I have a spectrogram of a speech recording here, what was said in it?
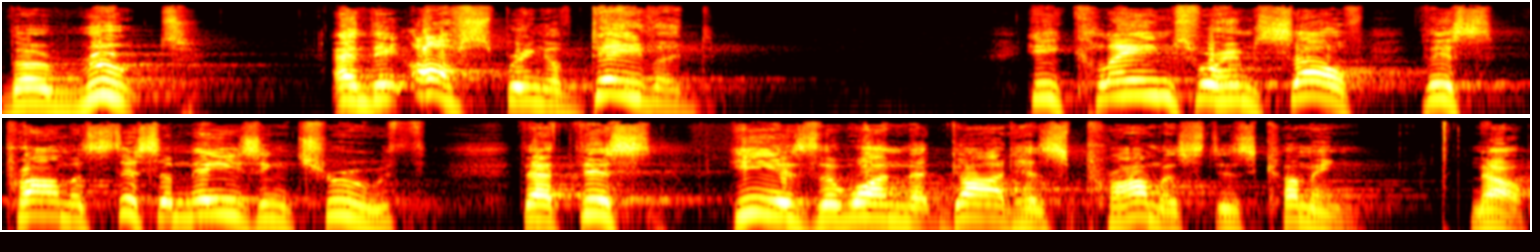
the root and the offspring of David he claims for himself this promise, this amazing truth that this he is the one that God has promised is coming. Now,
